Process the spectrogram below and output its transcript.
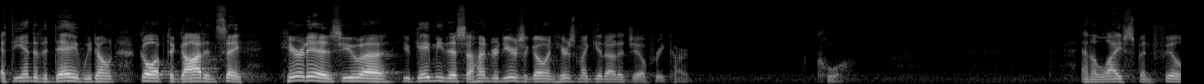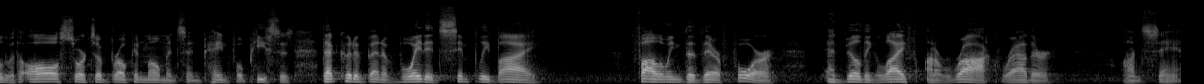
At the end of the day, we don't go up to God and say, Here it is, you, uh, you gave me this 100 years ago, and here's my get out of jail free card. Cool. And a life's been filled with all sorts of broken moments and painful pieces that could have been avoided simply by following the therefore and building life on a rock rather on sand.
